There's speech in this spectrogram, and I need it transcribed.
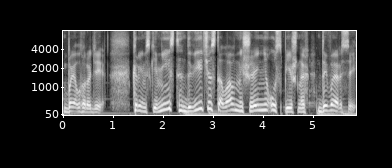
Белгороді. Кримський міст двічі ставав мішенню успішних диверсій.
